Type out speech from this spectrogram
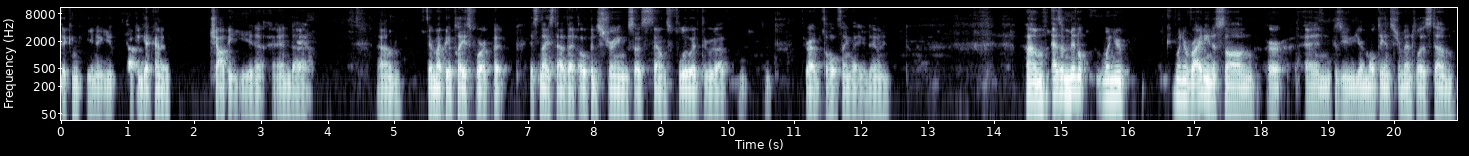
it can you know you, you can get kind of choppy, you know, and uh, Yeah. um, there might be a place for it, but it's nice to have that open string so it sounds fluid throughout throughout the whole thing that you're doing. Um, as a middle, when you're when you're writing a song, or and because you you're a multi instrumentalist, um,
